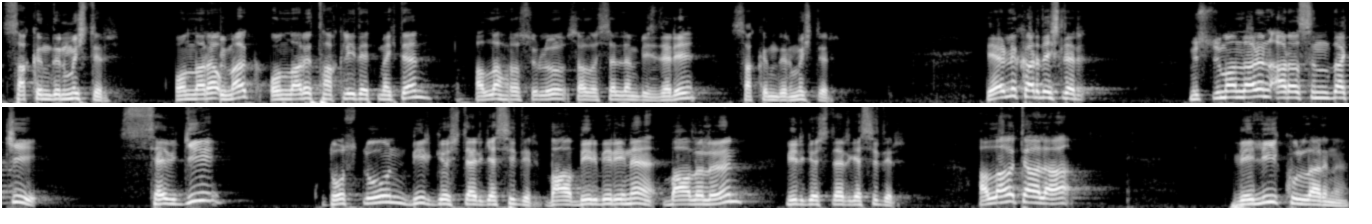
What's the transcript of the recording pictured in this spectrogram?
sakındırmıştır. Onlara uymak, onları taklit etmekten Allah Resulü sallallahu aleyhi ve sellem bizleri sakındırmıştır. Değerli kardeşler, Müslümanların arasındaki sevgi dostluğun bir göstergesidir. Birbirine bağlılığın bir göstergesidir. Allahu Teala veli kullarını,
